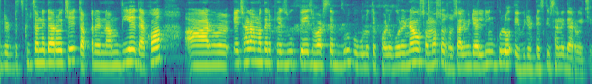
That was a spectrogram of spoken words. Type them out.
ভিডিও ডিসক্রিপশানে দেওয়া রয়েছে। চ্যাপ্টারের নাম দিয়ে দেখো। আর এছাড়া আমাদের ফেসবুক পেজ হোয়াটসঅ্যাপ গ্রুপ ওগুলোতে ফলো করে নাও। সমস্ত সোশ্যাল মিডিয়ার লিঙ্কগুলো এই ভিডিও ডিসক্রিপশানে দেওয়া রয়েছে।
